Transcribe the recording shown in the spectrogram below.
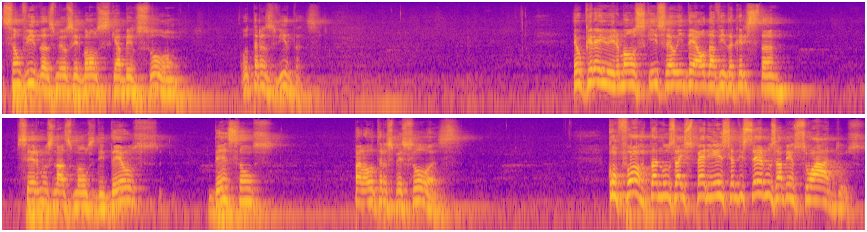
São vidas, meus irmãos, que abençoam outras vidas. Eu creio, irmãos, que isso é o ideal da vida cristã. Sermos nas mãos de Deus bênçãos para outras pessoas Conforta-nos a experiência de sermos abençoados,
